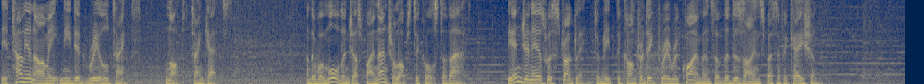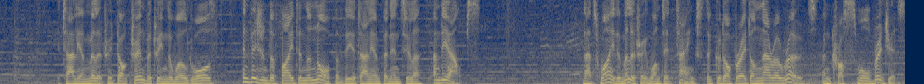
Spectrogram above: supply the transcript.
The Italian army needed real tanks, not tankettes. And there were more than just financial obstacles to that. The engineers were struggling to meet the contradictory requirements of the design specification. Italian military doctrine between the world wars envisioned a fight in the north of the Italian peninsula and the Alps. That's why the military wanted tanks that could operate on narrow roads and cross small bridges.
